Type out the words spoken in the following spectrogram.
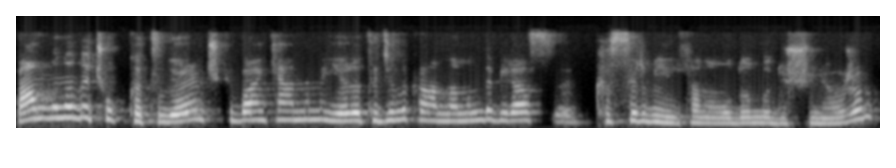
Ben buna da çok katılıyorum çünkü ben kendimi yaratıcılık anlamında biraz kısır bir insan olduğumu düşünüyorum.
